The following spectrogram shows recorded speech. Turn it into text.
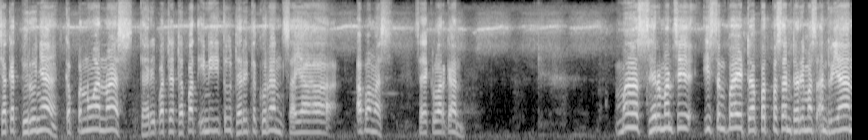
jaket birunya kepenuhan mas. Daripada dapat ini itu dari teguran saya apa mas? Saya keluarkan. Mas Herman si iseng baik dapat pesan dari Mas Andrian.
